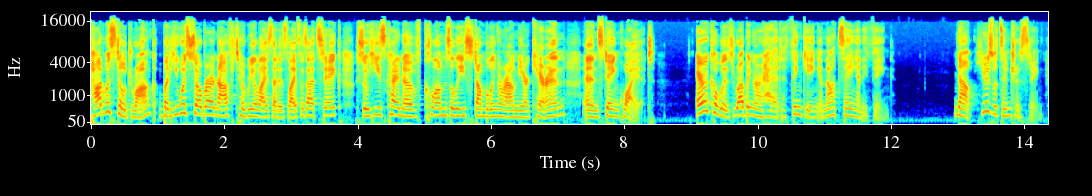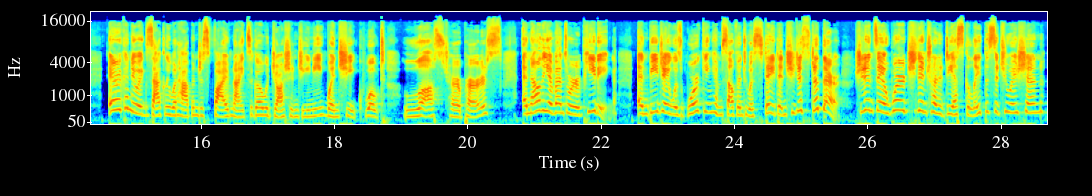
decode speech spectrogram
Todd was still drunk, but he was sober enough to realize that his life was at stake. So he's kind of clumsily stumbling around near Karen and staying quiet. Erica was rubbing her head, thinking and not saying anything. Now, here's what's interesting. Erica knew exactly what happened just five nights ago with Josh and Jeannie when she, quote, lost her purse. And now the events were repeating. And BJ was working himself into a state and she just stood there. She didn't say a word. She didn't try to de escalate the situation.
